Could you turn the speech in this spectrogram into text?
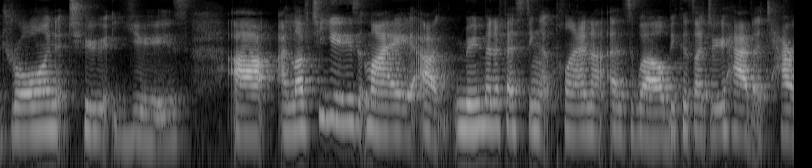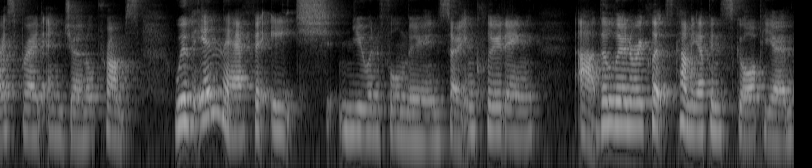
drawn to use. Uh, I love to use my uh, moon manifesting planner as well because I do have a tarot spread and journal prompts within there for each new and full moon. So, including uh, the lunar eclipse coming up in Scorpio.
